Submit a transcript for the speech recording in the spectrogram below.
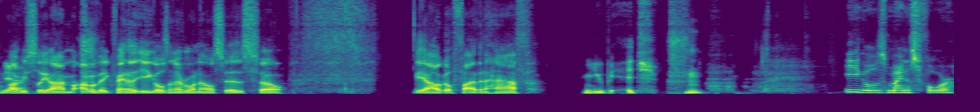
Yeah. obviously, I'm I'm a big fan of the Eagles, and everyone else is. So, yeah, I'll go five and a half. You bitch. Eagles minus four.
